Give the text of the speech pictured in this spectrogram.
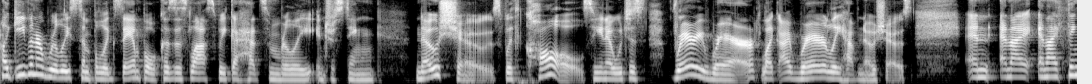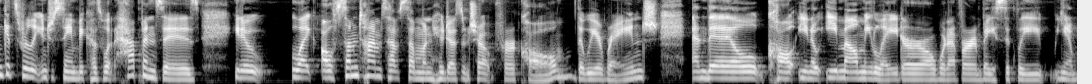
like even a really simple example because this last week i had some really interesting no shows with calls you know which is very rare. Like i rarely have no shows. And and i and i think it's really interesting because what happens is you know like I'll sometimes have someone who doesn't show up for a call that we arrange and they'll call, you know, email me later or whatever and basically, you know,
